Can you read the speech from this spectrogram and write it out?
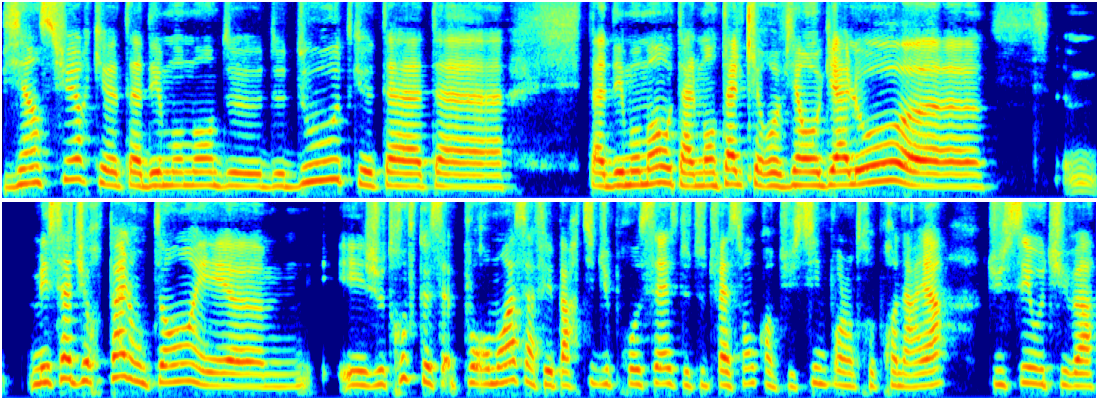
bien sûr que tu as des moments de, de doute, que tu as tu as des moments où tu as le mental qui revient au galop. Euh, mais ça dure pas longtemps et, euh, et je trouve que ça, pour moi, ça fait partie du process. De toute façon, quand tu signes pour l'entrepreneuriat, tu sais où tu vas,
